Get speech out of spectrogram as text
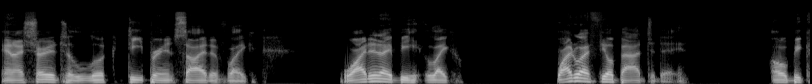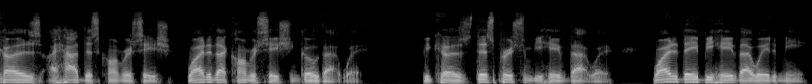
And I started to look deeper inside of like, why did I be like, why do I feel bad today? Oh, because I had this conversation. Why did that conversation go that way? Because this person behaved that way why did they behave that way to me?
